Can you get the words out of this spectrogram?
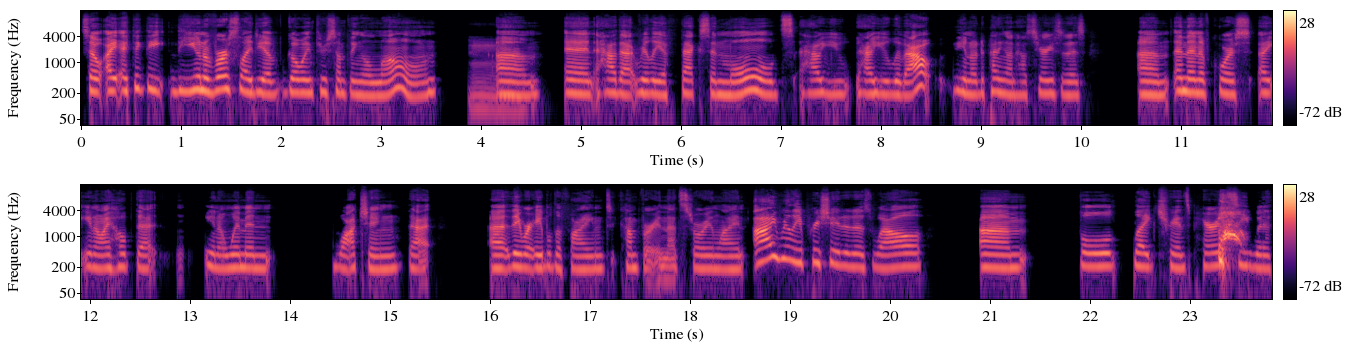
So I, I think the the universal idea of going through something alone, Mm. um, and how that really affects and molds how you how you live out, you know, depending on how serious it is. Um, and then of course, I you know I hope that you know women watching that uh, they were able to find comfort in that storyline. I really appreciate it as well. Um, full like transparency with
